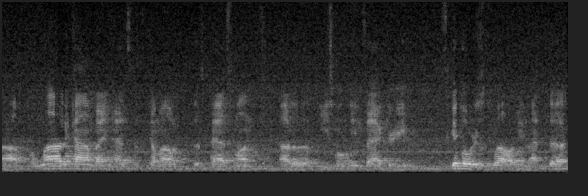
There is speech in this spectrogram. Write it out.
Uh, a lot of combine heads have come out this past month out of the East Moline factory. Skid loaders as well, I mean, that, uh,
